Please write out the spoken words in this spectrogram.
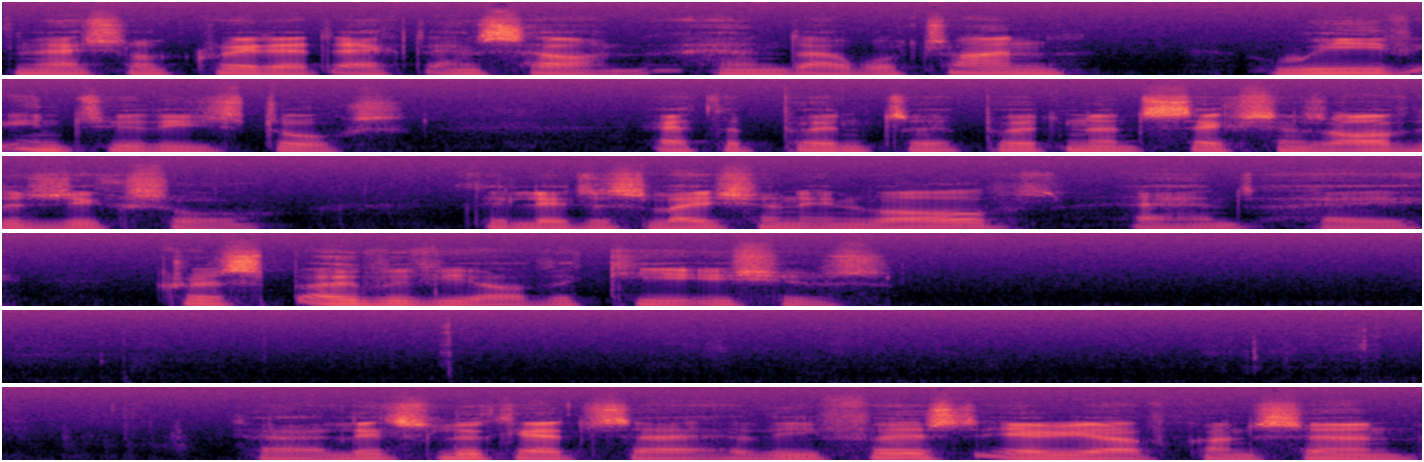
the National Credit Act, and so on. And I will try and weave into these talks at the pertinent sections of the jigsaw the legislation involved and a crisp overview of the key issues. So let's look at uh, the first area of concern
